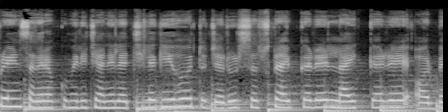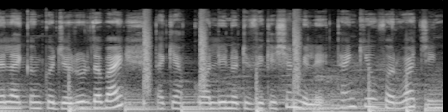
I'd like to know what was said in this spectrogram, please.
friends अगर आपको मेरी चैनल अच्छी लगी हो तो ज़रूर सब्सक्राइब करें लाइक करें और बेल आइकन को ज़रूर दबाएँ ताकि आपको अर्ली नोटिफिकेशन मिले। Thank you for watching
